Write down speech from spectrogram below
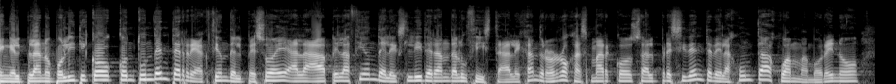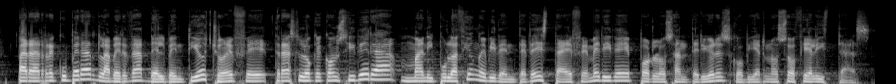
En el plano político, contundente reacción del PSOE a la apelación del ex líder andalucista Alejandro Rojas Marcos al presidente de la Junta, Juanma Moreno, para recuperar la verdad del 28F tras lo que considera manipulación evidente de esta efeméride por los anteriores gobiernos socialistas.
